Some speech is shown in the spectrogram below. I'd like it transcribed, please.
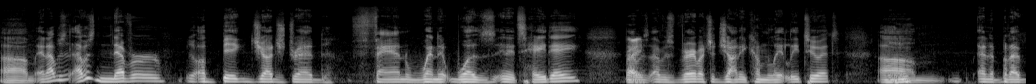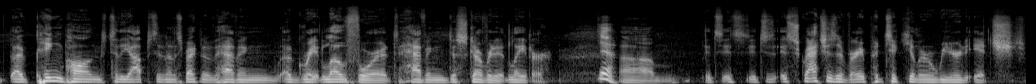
um, and i was i was never a big judge dredd fan when it was in its heyday I was I was very much a Johnny come lately to it, um, and but I've I've ping ponged to the opposite end of the spectrum of having a great love for it, having discovered it later Yeah. it's it's it's it scratches a very particular weird itch,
